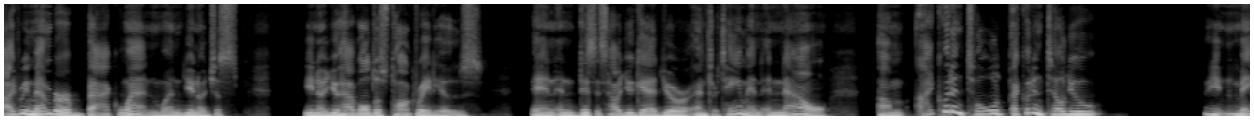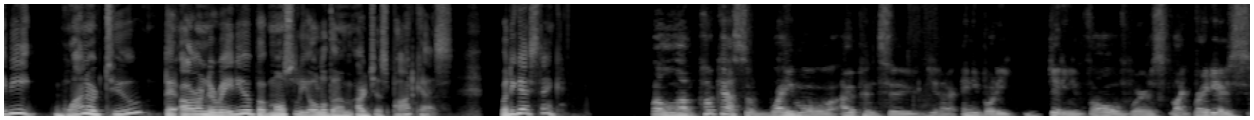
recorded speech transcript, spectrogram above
I remember back when when you know just you know you have all those talk radios and and this is how you get your entertainment and now um i couldn't told i couldn't tell you maybe one or two that are on the radio but mostly all of them are just podcasts what do you guys think Well, um, podcasts are way more open to you know anybody getting involved, whereas like radios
